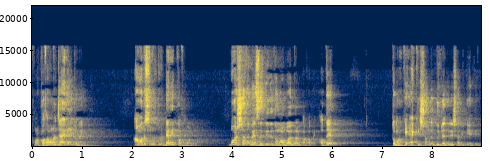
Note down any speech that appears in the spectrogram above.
তোমার কথা বলার জায়গাই তো নেই। আমাদের সাথে তুমি ডাইরেক্ট কথা বলবা। বইয়ের সাথে মেসেজ দিতে তোমার মোবাইল দরকার হবে। অতএব তোমাকে একই সঙ্গে দুইটা জিনিস আমি দিয়ে দেব।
